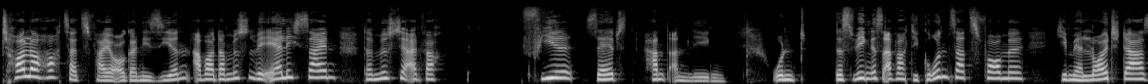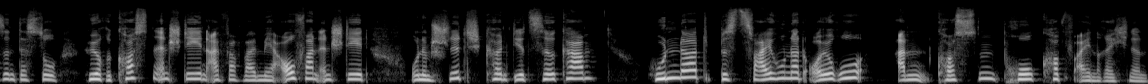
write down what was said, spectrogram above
tolle Hochzeitsfeier organisieren. Aber da müssen wir ehrlich sein, da müsst ihr einfach viel selbst Hand anlegen. Und Deswegen ist einfach die Grundsatzformel, je mehr Leute da sind, desto höhere Kosten entstehen, einfach weil mehr Aufwand entsteht. Und im Schnitt könnt ihr circa 100 bis 200 Euro an Kosten pro Kopf einrechnen.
